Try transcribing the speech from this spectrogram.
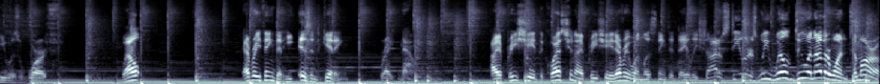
he was worth, well, everything that he isn't getting right now. I appreciate the question. I appreciate everyone listening to Daily Shot of Steelers. We will do another one tomorrow.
